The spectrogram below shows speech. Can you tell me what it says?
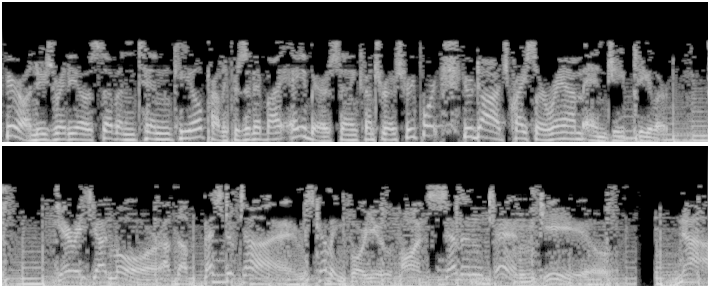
here on News Radio 710 Keel, proudly presented by Heberts Town and Country of Shreveport, your Dodge, Chrysler, Ram, and Jeep dealer. Gary's got more of the best of times coming for you on 710 Keel. Now,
